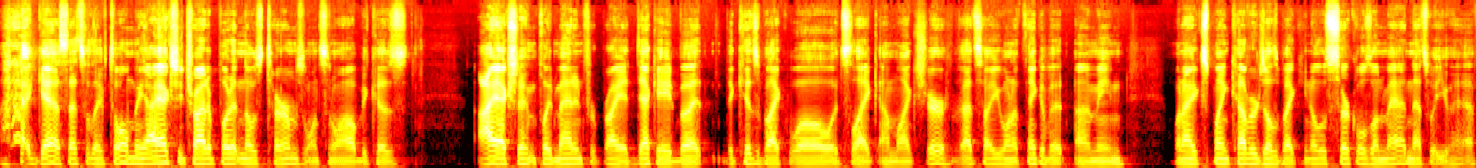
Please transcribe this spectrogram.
I guess that's what they've told me. I actually try to put it in those terms once in a while because I actually haven't played Madden for probably a decade, but the kids are like, well, it's like, I'm like, sure, if that's how you want to think of it. I mean, when I explain coverage, I was like, you know, those circles on Madden, that's what you have.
